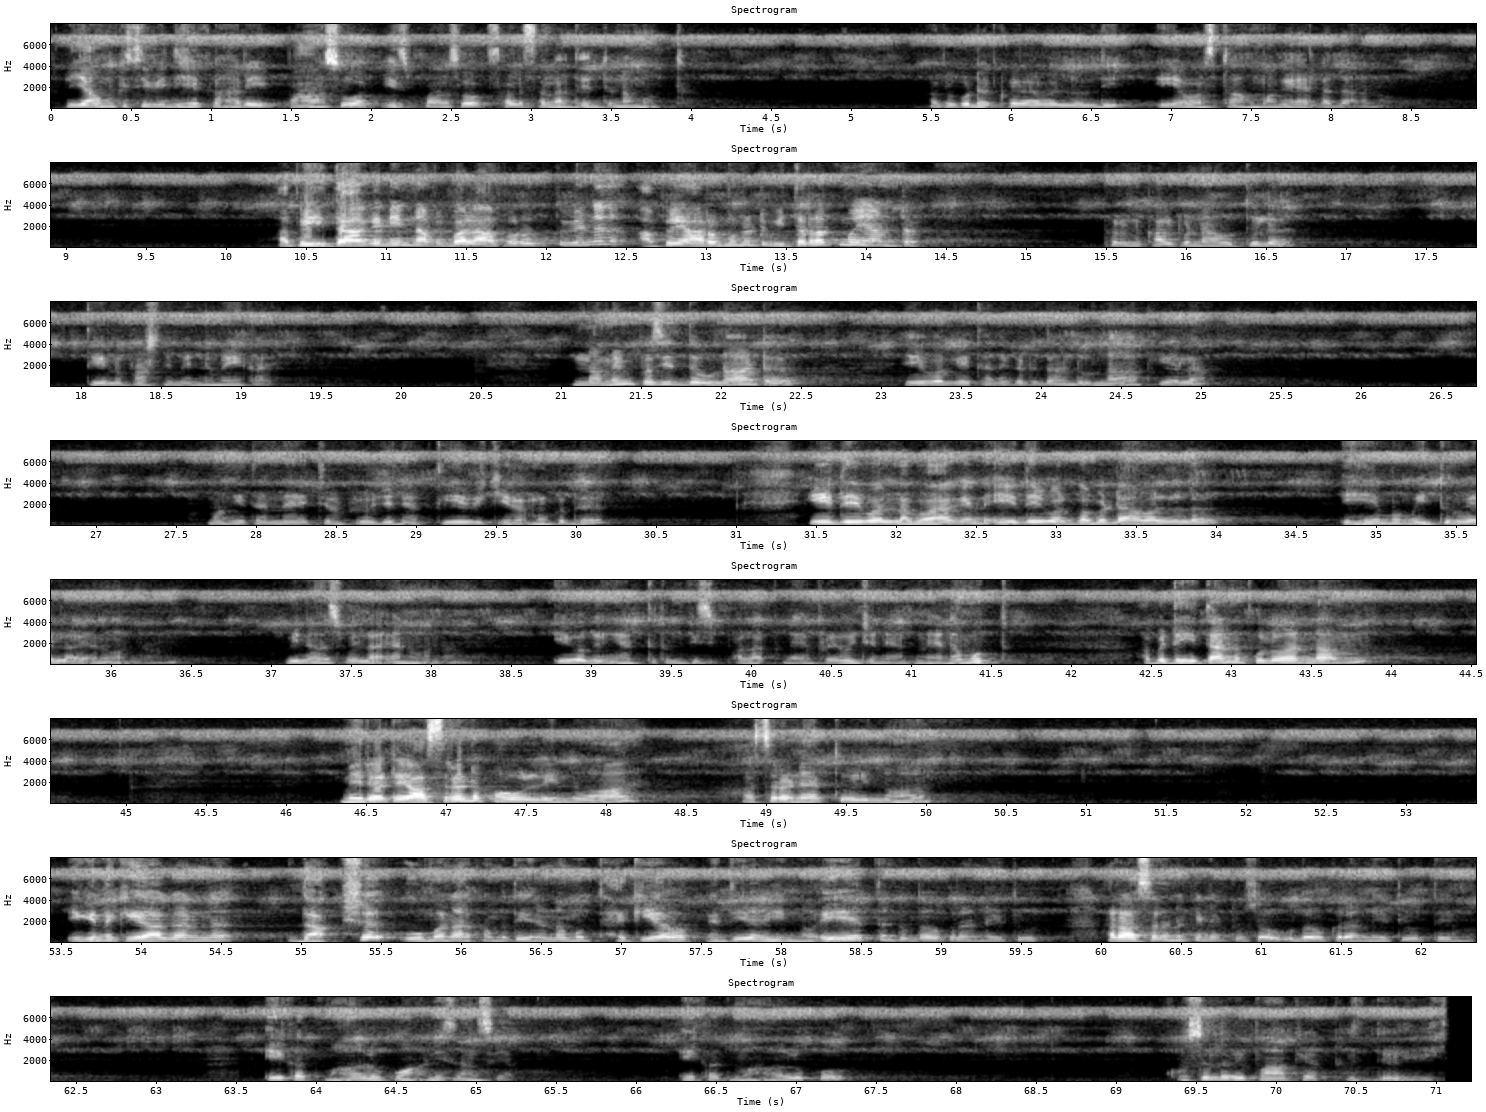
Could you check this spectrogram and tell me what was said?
යම් කිසි විදිහක හරි පහසුවක් විස්පාසුවක් සලසලා දෙන්න නමුත් අපි ගොඩක් වෙලාවල්ලදී ඒ අවස්ථාව මගේ ඇල්ල දානවා. අපි හිතාගෙනින් අපි බලාපොරොත්තු වෙන අපේ අරමුණට විතරක්ම යන්ට කරන කල්පනාව තුළ තියෙන ප්‍රශ්න මෙන්න මේකයි. නමෙන් ප්‍රසිද්ධ වනාට ඒ වගේ තැනකට දඩුන්නා කියලා මහිතන්න එච්චර ප්‍රයෝජනයක් තියවි කියලා. මොකද ඒ දේවල් ලබාගෙන ඒ දේවල් ගබඩාවල්ල එහෙමම ඉතුරු වෙලා යනවන්නම් විනාස් වෙලා යනවනම් ඒ වගේ ඇත්තටම කිසි පලක් නෑ ප්‍රයෝජනයක් නෑ නමුත් අපිට හිතන්න පුළුවන් නම් මෙරට අසරණ පවුල් ඉන්නවා අසරණ ඇත්තු ඉන්නවා. ඉගෙන කියාගන්න දක්ෂ ඌමනාකම තියෙන නමුත් හැකියාවක් නැති අය ඉන්නවා. ඒ ඇත්තන්ට උදව් කරන්න හිතුවොත් අර අසරණ කෙනෙක්ට උදව් කරන්න හිටියොත් එහෙම ඒකත් මහා ලොකු ආනිසංසයක්. ඒකත් මහා ලොකු කුසල විපාකයක් සිද්ධ වෙවි.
